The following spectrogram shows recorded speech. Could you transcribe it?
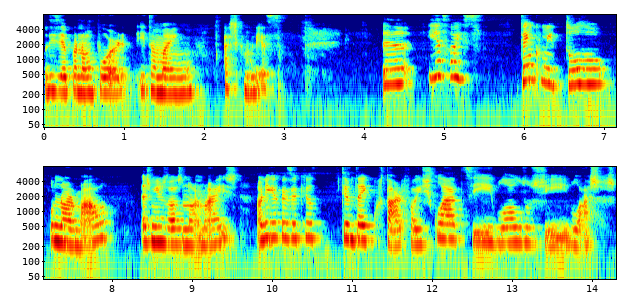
dizer para não pôr e também acho que mereço. Uh, e é só isso. Tenho comido tudo o normal, as minhas doses normais. A única coisa que eu tentei cortar foi chocolates e bolos e bolachas.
